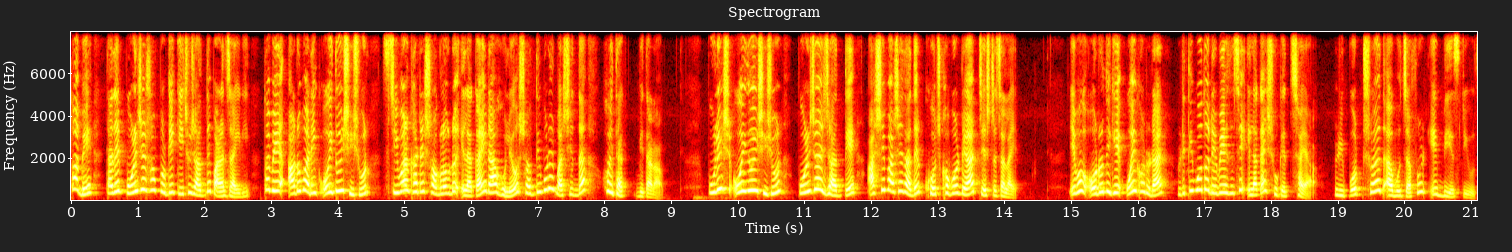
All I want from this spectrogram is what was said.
তবে তাদের পরিচয় সম্পর্কে কিছু জানতে পারা যায়নি। তবে আনুমানিক ওই দুই শিশুর স্টিমার ঘাটের সংলগ্ন এলাকায় না হলেও শান্তিপুরের বাসিন্দা হয়ে থাকবে তারা। পুলিশ ওই দুই শিশুর পরিচয় জানতে আশেপাশে তাদের খোঁজ খবর নেওয়ার চেষ্টা চালায় এবং অন্যদিকে ওই ঘটনায় রীতিমতো নেমে এসেছে এলাকায় শোকের ছায়া। Report Syed Abu Jafar MBS news.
